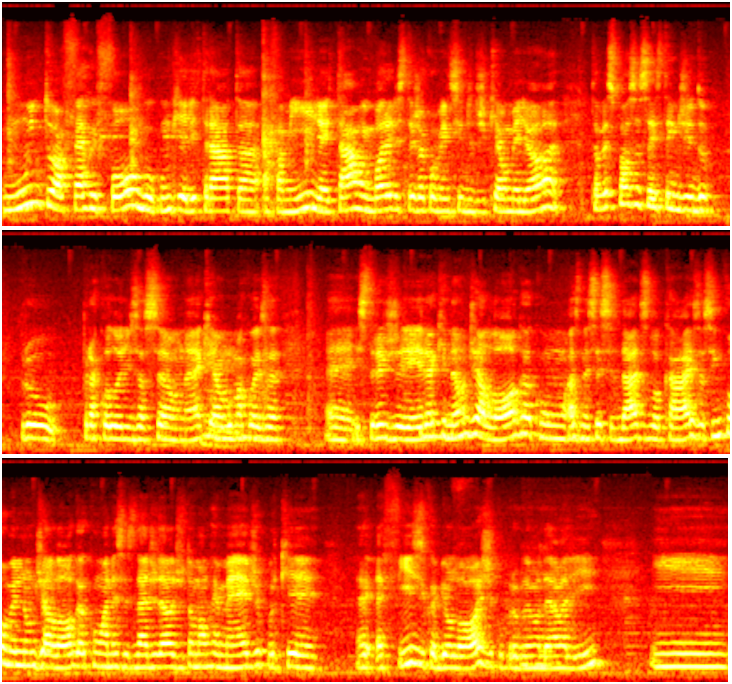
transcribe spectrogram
muito a ferro e fogo com que ele trata a família e tal, embora ele esteja convencido de que é o melhor, talvez possa ser estendido para a colonização, né? Que é alguma coisa é, estrangeira que não dialoga com as necessidades locais, assim como ele não dialoga com a necessidade dela de tomar um remédio porque é, é físico, é biológico o problema dela ali. E,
